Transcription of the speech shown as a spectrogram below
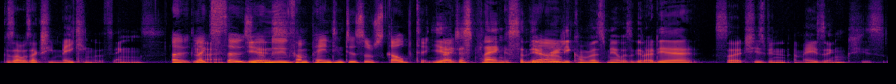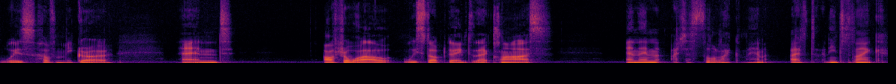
because I was actually making the things. Oh, like know, so, so you're moving from painting to sort of sculpting. Yeah, like, just playing. 'cause Cynthia Yeah. really convinced me it was a good idea. So she's been amazing. She's always helping me grow. And after a while, we stopped going to that class. And then I just thought, like, man, I, I need to like,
